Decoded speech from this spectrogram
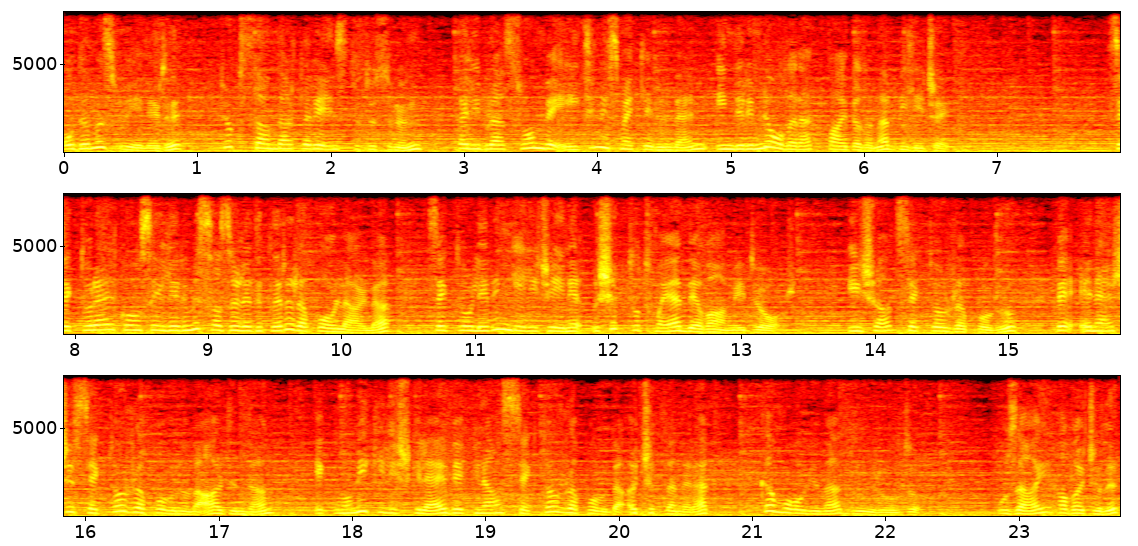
odamız üyeleri Türk Standartları Enstitüsü'nün kalibrasyon ve eğitim hizmetlerinden indirimli olarak faydalanabilecek. Sektörel konseylerimiz hazırladıkları raporlarla sektörlerin geleceğine ışık tutmaya devam ediyor. İnşaat sektör raporu ve enerji sektör raporunun ardından ekonomik ilişkiler ve finans sektör raporu da açıklanarak kamuoyuna duyuruldu. Uzay, havacılık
